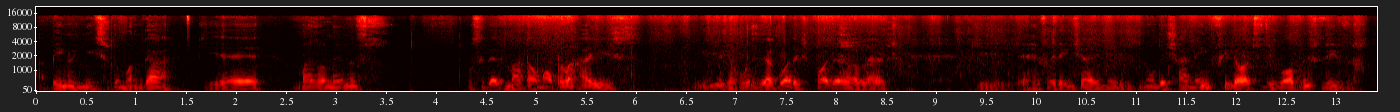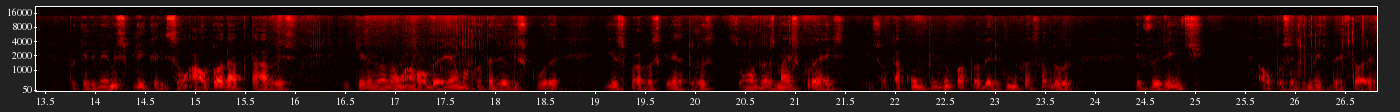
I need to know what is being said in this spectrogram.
a bem no início do mangá, que é mais ou menos você deve matar o mal pela raiz. E já vou dizer agora, spoiler alert, que é referente a ele não deixar nem filhotes de goblins vivos, porque ele mesmo explica, eles são autoadaptáveis e querendo ou não, a obra já é uma fantasia obscura e as próprias criaturas são uma das mais cruéis. Ele só está cumprindo o papel dele como caçador. Referente ao procedimento da história,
